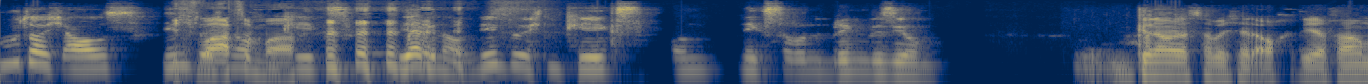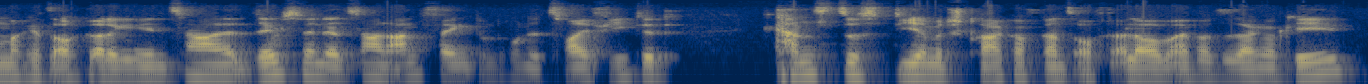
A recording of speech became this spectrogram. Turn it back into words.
ruht euch aus, nehmt ich euch warte mal. Keks. Ja, genau, nehmt euch einen Keks und nächste Runde bringen wir sie um. Genau, das habe ich halt auch. Die Erfahrung mache ich jetzt auch gerade gegen den Zahl. Selbst wenn der Zahl anfängt und Runde 2 feedet, kannst du es dir mit Strakov ganz oft erlauben, einfach zu sagen, okay,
